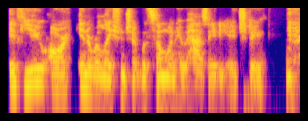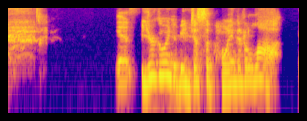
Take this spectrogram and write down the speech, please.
if you are in a relationship with someone who has ADHD, yes. you're going to be disappointed a lot,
